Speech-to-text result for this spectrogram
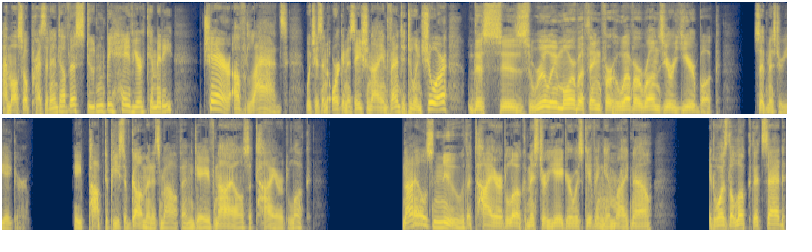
I'm also president of the Student Behavior Committee, chair of LADS, which is an organization I invented to ensure. This is really more of a thing for whoever runs your yearbook, said Mr. Yeager. He popped a piece of gum in his mouth and gave Niles a tired look. Niles knew the tired look Mr. Yeager was giving him right now. It was the look that said,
